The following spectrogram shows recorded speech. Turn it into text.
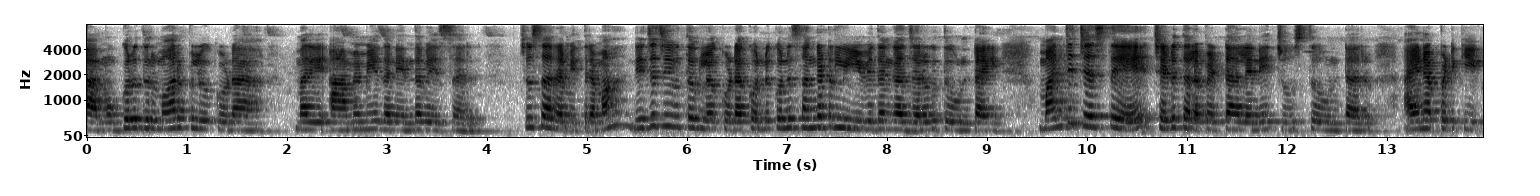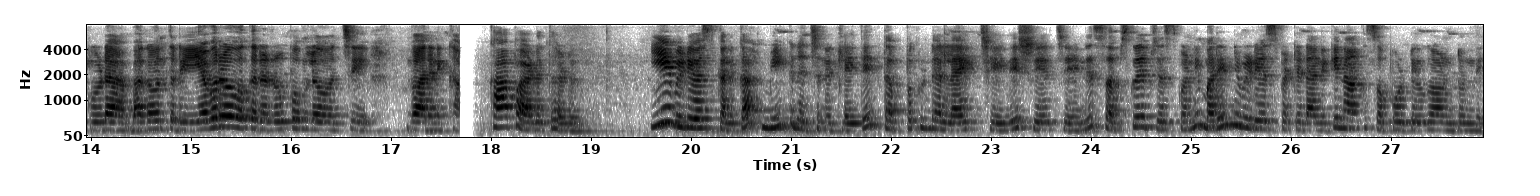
ఆ ముగ్గురు దుర్మార్గులు కూడా మరి ఆమె మీద నింద వేశారు. చూసారా మిత్రమా? నిజ జీవితంలో కూడా కొన్ని కొన్ని సంఘటనలు ఈ విధంగా జరుగుతూ ఉంటాయి. మంచి చేస్తే చెడు తలపెట్టాలని చూస్తూ ఉంటారు. అయినప్పటికీ కూడా భగవంతుడు ఎవరో ఒకరి రూపంలో వచ్చి వారిని కాపాడుతాడు. ఈ వీడియోస్ కనుక మీకు నచ్చినట్లయితే తప్పకుండా లైక్ చేయండి షేర్ చేయండి సబ్స్క్రైబ్ చేసుకోండి. మరిన్ని వీడియోస్ పెట్టడానికి నాకు సపోర్టివ్గా ఉంటుంది.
